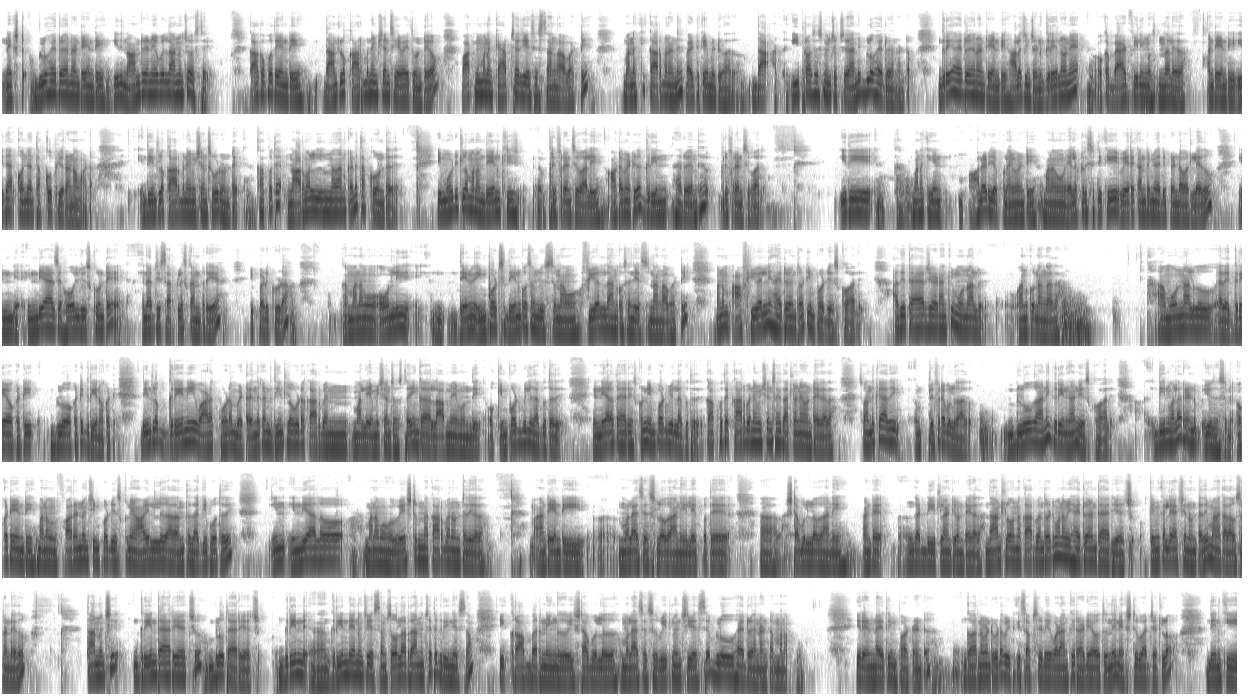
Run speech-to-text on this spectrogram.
నెక్స్ట్ బ్లూ హైడ్రోజన్ అంటే ఏంటి? ఇది నాన్ రెన్యూవబుల్ దాని నుంచే వస్తాయి. కాకపోతే ఏంటి? దాంట్లో కార్బన్ ఎమిషన్స్ ఏవైతే ఉంటాయో వాటిని మనం క్యాప్చర్ చేసేస్తాం కాబట్టి మనకి కార్బన్ అనేది బయటకి ఏమిటి కాదు. దా ఈ ప్రాసెస్ నుంచి వచ్చేదాన్ని బ్లూ హైడ్రోజన్ అంటాం. గ్రే హైడ్రోజన్ అంటే ఏంటి? ఆలోచించండి. గ్రేలోనే ఒక బ్యాడ్ ఫీలింగ్ వస్తుందా లేదా? అంటే ఏంటి? ఇది కొంచెం తక్కువ ప్యూర్ అన్నమాట. దీంట్లో కార్బన్ ఎమిషన్స్ కూడా ఉంటాయి. కాకపోతే నార్మల్ ఉన్నదానికంటే తక్కువ ఉంటుంది. ఈ మూడిట్లో మనం దేనికి ప్రిఫరెన్స్ ఇవ్వాలి? ఆటోమేటిక్గా గ్రీన్ హైడ్రోజన్కి ప్రిఫరెన్స్ ఇవ్వాలి. ఇది మనకి ఆల్రెడీ చెప్పుకున్నాం. ఏమంటే మనం ఎలక్ట్రిసిటీకి వేరే కంట్రీ మీద డిపెండ్ అవ్వట్లేదు. India India as a whole చూసుకుంటే ఎనర్జీ సర్ప్లస్ కంట్రీయే ఇప్పటికి కూడా. మనము ఓన్లీ దేని ఇంపోర్ట్స్ దేనికోసం చూస్తున్నాము? ఫ్యూయల్ దానికోసం చేస్తున్నాం కాబట్టి మనం ఆ ఫ్యూయల్ని హైడ్రోజన్ తోటి ఇంపోర్ట్ చేసుకోవాలి. అది తయారు చేయడానికి మూడు నాలుగు అనుకున్నాం కదా. ఆ మూడు నాలుగు అదే గ్రే ఒకటి బ్లూ ఒకటి గ్రీన్ ఒకటి. దీంట్లో గ్రేని వాడకపోవడం బెటర్. ఎందుకంటే దీంట్లో కూడా కార్బన్ మళ్ళీ ఎమిషన్స్ వస్తాయి ఇంకా లాభం ఏముంది? ఒక ఇంపోర్ట్ బిల్ తగ్గుతుంది. ఇండియాలో తయారు చేసుకుంటే ఇంపోర్ట్ బిల్ తగ్గుతుంది. కాకపోతే కార్బన్ ఎమిషన్స్ అయితే అట్లనే ఉంటాయి కదా. సో అందుకే అది ప్రిఫరబుల్ కాదు. బ్లూ కానీ గ్రీన్ కానీ చేసుకోవాలి. దీనివల్ల రెండు యూజెస్ ఉన్నాయి. ఒకటి ఏంటి మనం ఫారెన్ నుంచి ఇంపోర్ట్ చేసుకునే ఆయిల్ అదంతా తగ్గిపోతుంది. ఇన్ ఇండియాలో మనము వేస్ట్ ఉన్న కార్బన్ ఉంటుంది కదా. అంటే ఏంటి మొలాసెస్లో కానీ లేకపోతే స్టబుల్లో కానీ అంటే గడ్డి ఇట్లాంటివి ఉంటాయి కదా. దాంట్లో ఉన్న కార్బన్ తోటి మనం ఈ హైడ్రోజన్ తయారు చేయొచ్చు. కెమికల్ రియాక్షన్ ఉంటుంది మనకు అది అవసరం లేదు. దాని నుంచి గ్రీన్ తయారు చేయొచ్చు బ్లూ తయారు చేయొచ్చు. గ్రీన్ గ్రీన్ డే నుంచి చేస్తాం సోలార్ దాని నుంచి అయితే గ్రీన్ చేస్తాం. ఈ క్రాప్ బర్నింగ్ ఈ స్టబుల్ మొలాసెస్ వీటి నుంచి చేస్తే బ్లూ హైడ్రోజన్ అంటాం మనం. ఈ రెండు అయితే ఇంపార్టెంట్. గవర్నమెంట్ కూడా వీటికి సబ్సిడీ ఇవ్వడానికి రెడీ అవుతుంది నెక్స్ట్ బడ్జెట్లో. దీనికి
